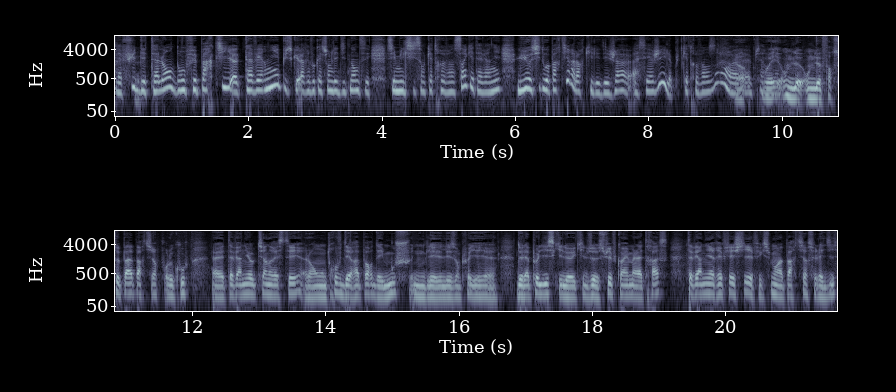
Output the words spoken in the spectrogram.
La fuite des talents dont fait partie euh, Tavernier, puisque la révocation de l'édit de Nantes, c'est- c'est 1685, et Tavernier, lui aussi, doit partir, alors qu'il est déjà assez âgé, il a plus de 80 ans, euh, Alors, Pierre oui, on ne, le, on ne le force pas à partir pour le coup. Euh, Tavernier obtient de rester. Alors on trouve des rapports des mouches, donc les, employés euh, de la police qui le, suivent quand même à la trace. Tavernier réfléchit effectivement à partir, cela dit.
